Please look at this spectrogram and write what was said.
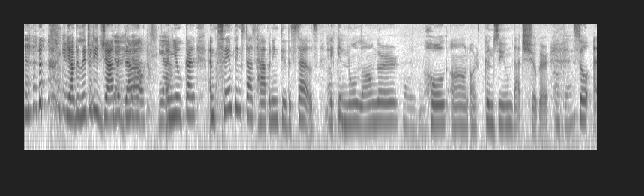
You have to literally jam Yeah, it down. yeah, and you can and same thing starts happening to the cells. It can no longer Hold on. hold on or consume that sugar. Okay. so uh,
